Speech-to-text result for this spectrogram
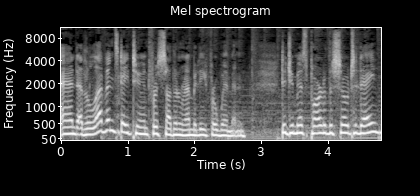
And at 11, stay tuned for Southern Remedy for Women. Did you miss part of the show today?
